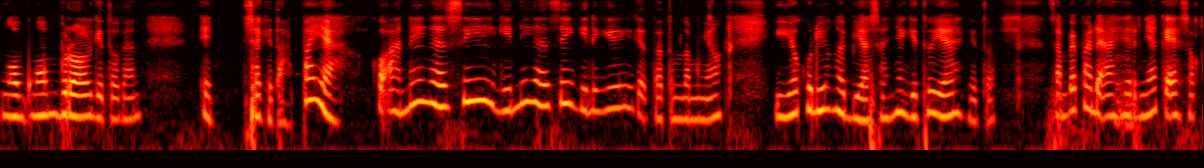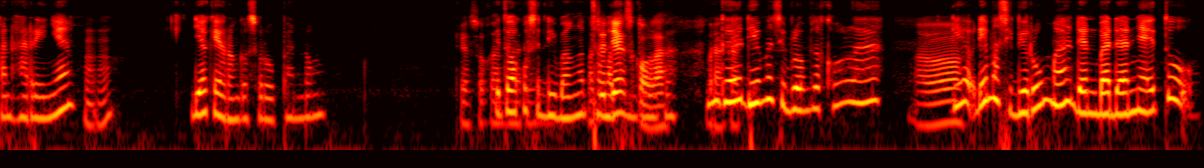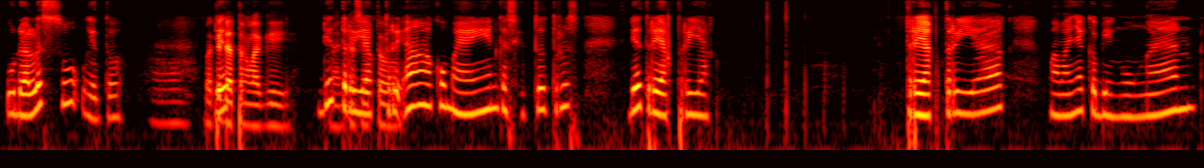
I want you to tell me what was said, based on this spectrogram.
ngob- ngobrol gitu kan. Eh, sakit apa ya? Kok aneh gak sih? Gini gak sih? Gini-gini kata temen-temen yang iya kok dia nggak biasanya gitu ya gitu. Sampai pada akhirnya keesokan harinya Mm-mm. dia kayak orang kesurupan dong. Keesokan Itu aku hari. sedih banget Maksudnya sama dia sekolah, Enggak, dia masih belum sekolah. Oh. Dia dia masih di rumah dan badannya itu udah lesu gitu. oh. Berarti dia- datang lagi. Dia teriak-teriak, ah, aku main ke situ terus dia teriak-teriak. Teriak-teriak, mamanya kebingungan.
